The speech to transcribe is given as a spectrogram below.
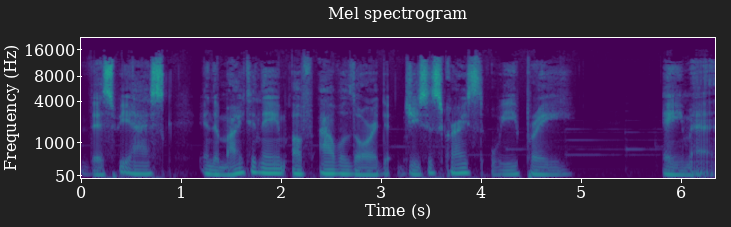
This we ask in the mighty name of our Lord Jesus Christ, we pray. Amen.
